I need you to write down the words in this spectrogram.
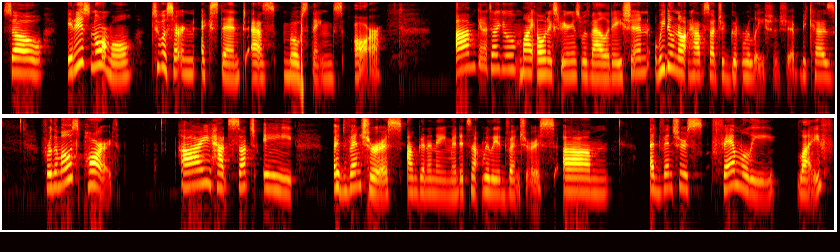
So it is normal to a certain extent, as most things are. I'm gonna tell you my own experience with validation. We do not have such a good relationship because, for the most part, I had such a adventurous i'm gonna name it. It's not really adventurous. Um adventurous family life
